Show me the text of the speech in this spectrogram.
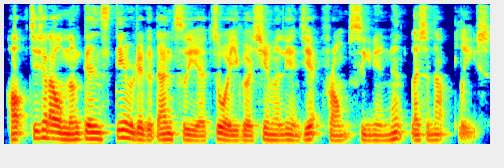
好，接下来我们跟 steer 这个单词也做一个新闻链接，from CNN listen up please。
